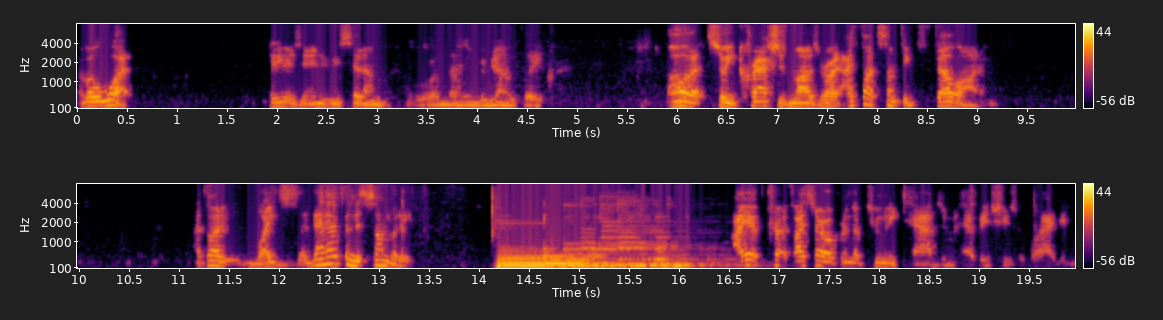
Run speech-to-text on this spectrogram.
about what? Here's an interview said on World Nothing. Oh, so he crashed his Maserati. I thought something fell on him. I thought lights. That happened to somebody. I have. If I start opening up too many tabs, I'm gonna have issues with lagging.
